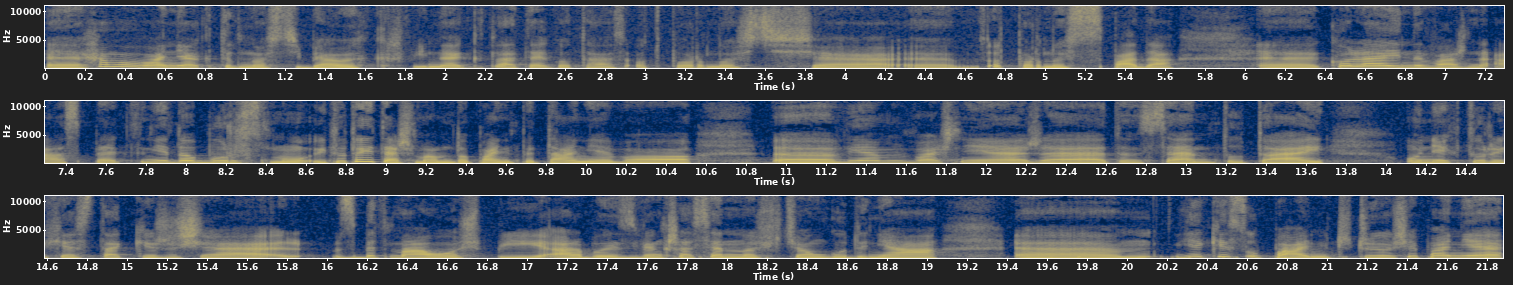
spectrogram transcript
e, hamowanie aktywności białych krwinek, dlatego ta odporność się, e, odporność spada. E, kolejny ważny aspekt, niedobór snu. I tutaj też mam do pań pytanie, bo wiem właśnie, że ten sen tutaj u niektórych jest taki, że się zbyt mało śpi albo jest większa senność w ciągu dnia. Jak jest u Pani? Czy czują się Panie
